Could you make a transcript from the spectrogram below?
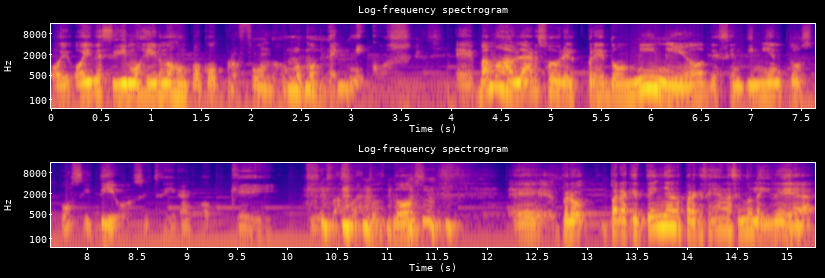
Hoy, hoy decidimos irnos un poco profundos, un poco técnicos. Eh, vamos a hablar sobre el predominio de sentimientos positivos. Y ustedes dirán, ok, qué le pasó a estos dos. Eh, pero para que tengan, para que se vayan haciendo la idea,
